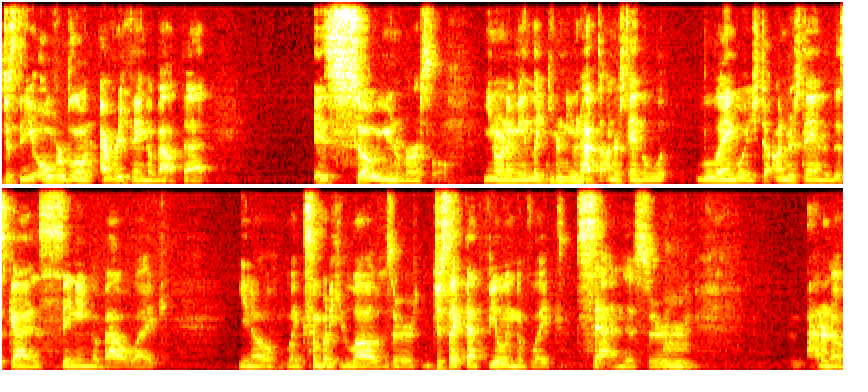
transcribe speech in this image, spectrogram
just the overblown everything about that is so universal. You know what I mean? Like you don't even have to understand the l- language to understand that this guy is singing about like you know, like somebody he loves or just like that feeling of like sadness or Mm. I don't know.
